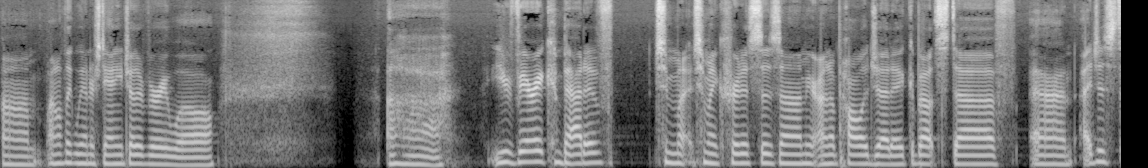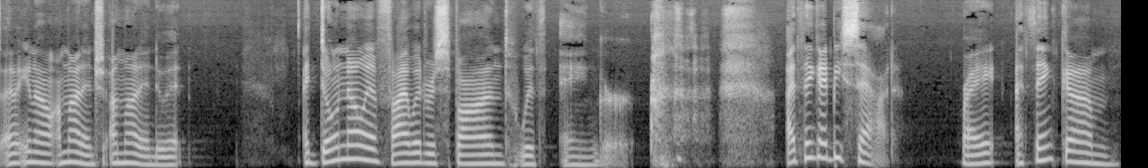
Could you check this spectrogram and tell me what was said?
Um, I don't think we understand each other very well. Uh, you're very combative to my to my criticism. You're unapologetic about stuff, and I just, I, you know, I'm not int- I'm not into it. I don't know if I would respond with anger. I think I'd be sad, right? I think, um,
